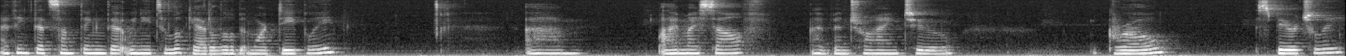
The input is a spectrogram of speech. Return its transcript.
I think that's something that we need to look at a little bit more deeply. Um, I myself have been trying to grow spiritually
